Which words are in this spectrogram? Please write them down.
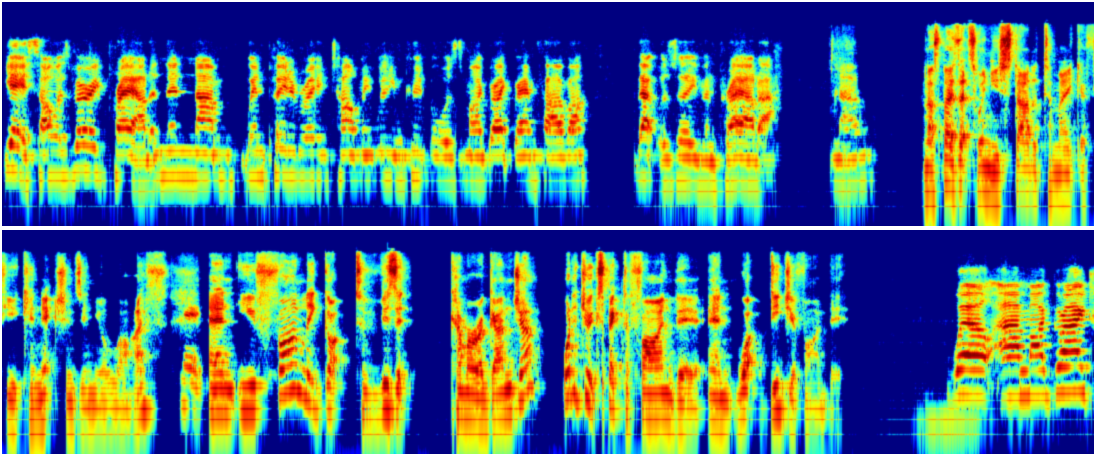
yes, I was very proud. And then um, when Peter Read told me William Cooper was my great grandfather, that was even prouder, you know. And I suppose that's when you started to make a few connections in your life. Yeah. And you finally got to visit Cummeragunja. What did you expect to find there, and what did you find there? Well, uh, my great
